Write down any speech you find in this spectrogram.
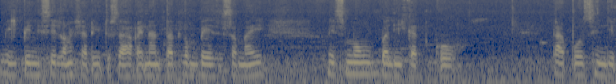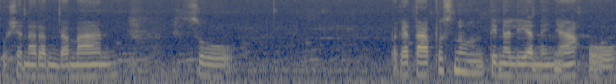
may pinisi lang siya rito sa akin ng tatlong beses sa may mismong balikat ko. Tapos hindi ko siya naramdaman. So pagkatapos nung tinalian na niya ako.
